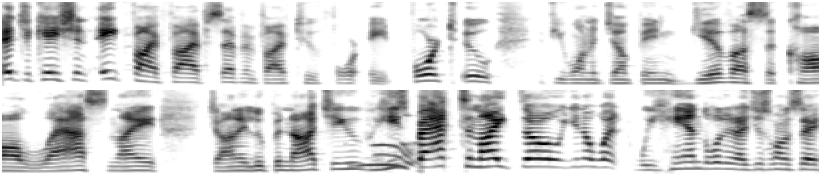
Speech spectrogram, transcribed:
education 855-752-4842 if you want to jump in give us a call last night johnny lupinacci Ooh. he's back tonight though you know what we handled it i just want to say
